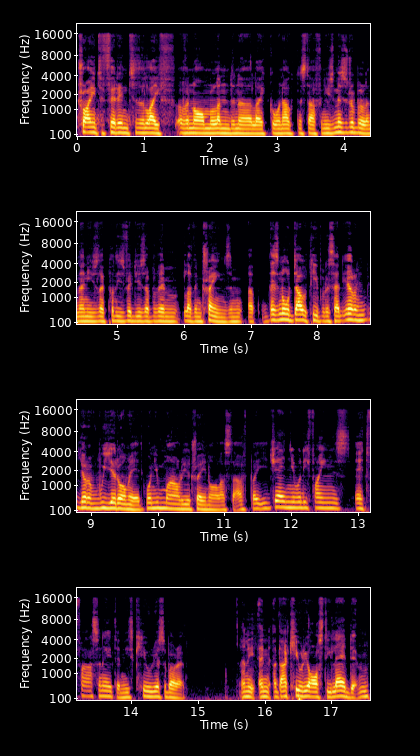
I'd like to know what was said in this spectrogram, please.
trying to fit into the life of a normal Londoner, like going out and stuff, and he's miserable. And then he's like put these videos up of him loving trains, and uh, there's no doubt people have said you're a, you're a weirdo, mate. When you marry a train, all that stuff, but he genuinely finds it fascinating. He's curious about it and he, and that curiosity led him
